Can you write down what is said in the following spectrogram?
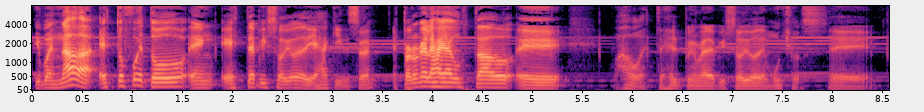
Y pues nada, esto fue todo en este episodio de 10 a 15. Espero que les haya gustado. Eh, wow, este es el primer episodio de muchos. Eh,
